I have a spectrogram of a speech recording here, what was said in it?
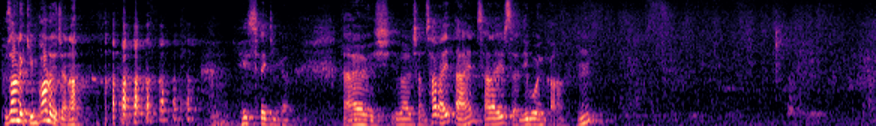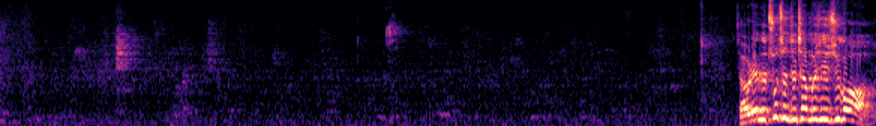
부산에 김판호 있잖아. 이 새끼가. 아유, 씨발, 참, 살아있다, 잉? 살아있어, 니 보니까. 응? 자, 우리 핸드 추천 절차 한번 해주시고,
